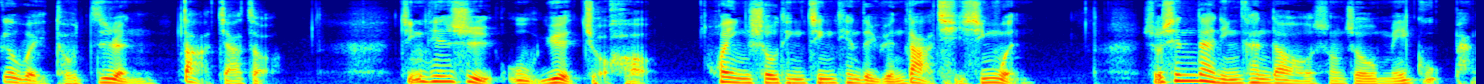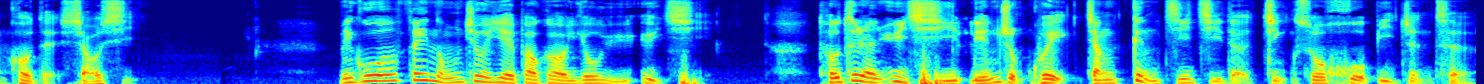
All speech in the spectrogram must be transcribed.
各位投资人，大家早！今天是五月九号，欢迎收听今天的元大旗新闻。首先带您看到上周美股盘后的消息。美国非农就业报告优于预期，投资人预期联总会将更积极的紧缩货币政策。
